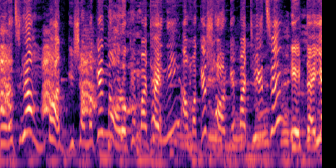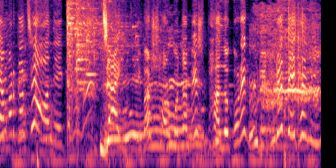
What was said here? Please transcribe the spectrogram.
করেছিলাম ভাগ্যিস আমাকে নরকে পাঠায়নি আমাকে স্বর্গে পাঠিয়েছে। এটাই আমার কাছে অনেক। যাই এবার স্বর্গটা বেশ ভালো করে ঘুরে ঘুরে দেখে নিই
